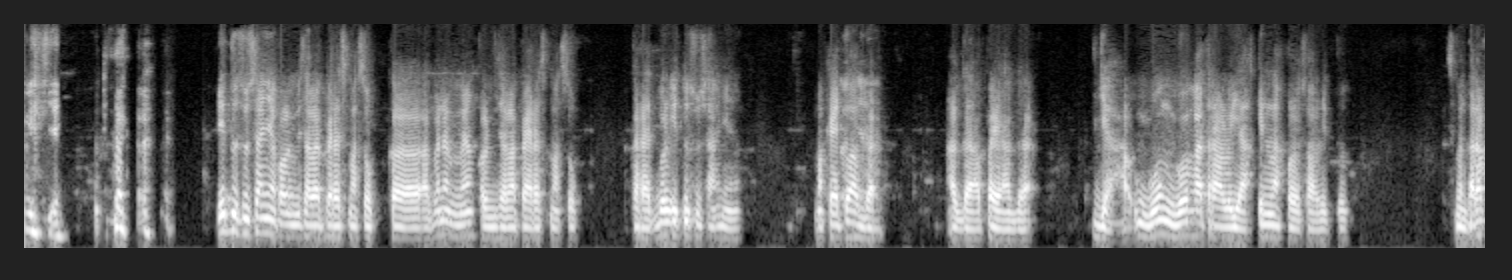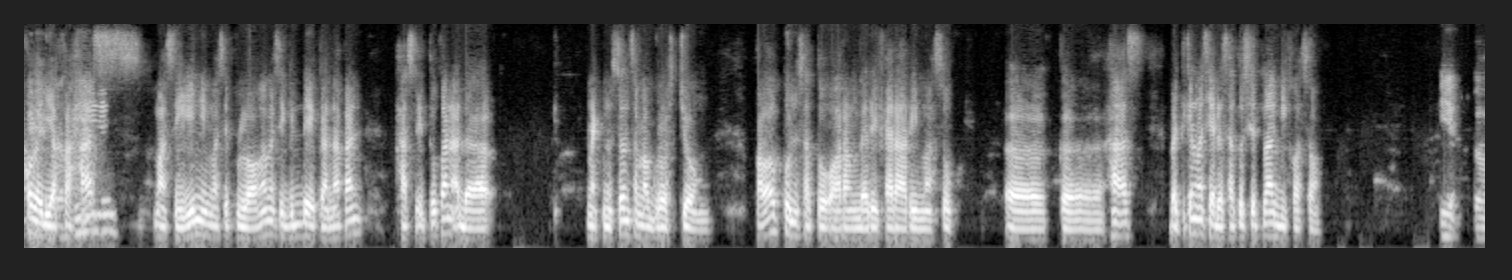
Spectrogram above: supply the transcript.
Iya. itu susahnya kalau misalnya Perez masuk ke apa namanya kalau misalnya Perez masuk ke Red Bull itu susahnya makanya itu agak agak apa ya agak jauh gue gue nggak terlalu yakin lah kalau soal itu sementara kalau Oke, dia ke Haas masih ini masih peluangnya masih gede karena kan Haas itu kan ada Magnussen sama Grosjean kalaupun satu orang dari Ferrari masuk eh, ke Haas berarti kan masih ada satu seat lagi kosong Iya, betul.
